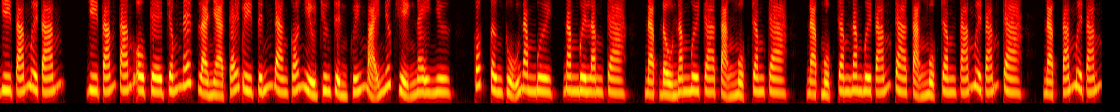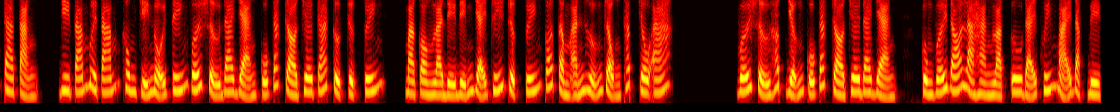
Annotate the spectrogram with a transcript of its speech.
Di88, Di88ok.net là nhà cái uy tín đang có nhiều chương trình khuyến mãi nhất hiện nay như Cốt tân thủ 50, 55k, nạp đầu 50k tặng 100k, nạp 158k tặng 188k, nạp 88k tặng. Di88 không chỉ nổi tiếng với sự đa dạng của các trò chơi cá cược trực tuyến, mà còn là địa điểm giải trí trực tuyến có tầm ảnh hưởng rộng khắp châu Á. Với sự hấp dẫn của các trò chơi đa dạng, cùng với đó là hàng loạt ưu đãi khuyến mãi đặc biệt,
